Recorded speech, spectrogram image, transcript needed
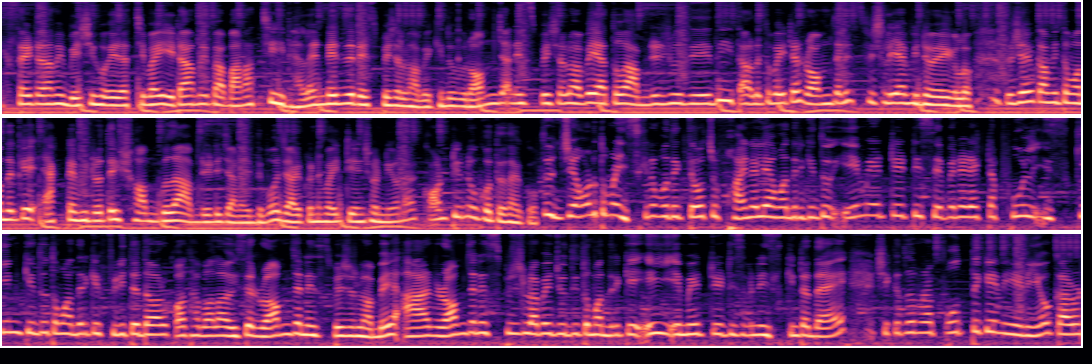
এক্সাইটেড আমি বেশি হয়ে যাচ্ছি ভাই। এটা আমি বানাচ্ছি ভ্যালেন্টাইন্সের স্পেশাল ভাবে। কিন্তু রমজান স্পেশাল ভাবে এত আপডেট যদি দিয়ে দিই, তাহলে তো ভাই এটা রমজান স্পেশাল ভিডিও হয়ে গেলো। তো যাই হোক, আমি তোমাদেরকে একটা ভিডিওতেই সবগুলো আপডেটই জানিয়ে দেবো। যার কারণে ভাই টেনশন নিও না। কন্টিনিউ করতে থাকো। তো যেমন তোমরা স্ক্রিনের উপর দেখতে পাচ্ছ ফাইনালি আমাদের কিন্তু এম এইটি সেভেনের একটা ফুল স্কিন কিন্তু তোমাদেরকে ফ্রিতে দেওয়ার কথা বলা হয়েছে রমজান স্পেশাল হবে আর রমজান স্পেশাল হবে যদি তোমাদেরকে এই এম এইট এইটি সেভেনের স্কিনটা দেয়, সেক্ষেত্রে তোমরা প্রত্যেকে নিয়ে নিও, কারণ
